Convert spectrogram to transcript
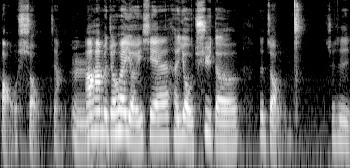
保守这样，然后他们就会有一些很有趣的那种，就是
